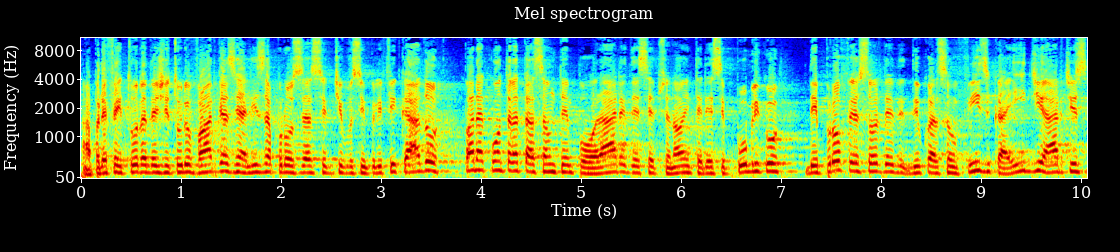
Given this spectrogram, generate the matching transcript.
A Prefeitura de Getúlio Vargas realiza processo seletivo simplificado para a contratação temporária de excepcional interesse público de professor de Educação Física e de Artes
